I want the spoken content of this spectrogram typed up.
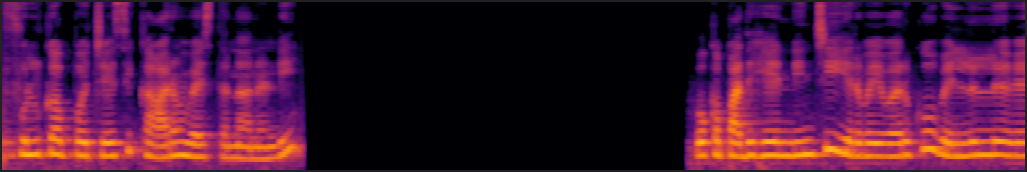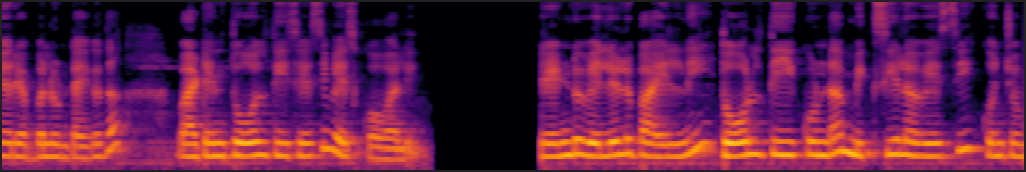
ఫుల్ కప్ వచ్చేసి కారం వేస్తున్నానండి. ఒక పదిహేను నుంచి ఇరవై వరకు వెల్లుల్లి రెబ్బలు ఉంటాయి కదా వాటిని తోలు తీసేసి వేసుకోవాలి. రెండు వెల్లుల్లిపాయల్ని తోలు తీయకుండా మిక్సీలో వేసి కొంచెం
